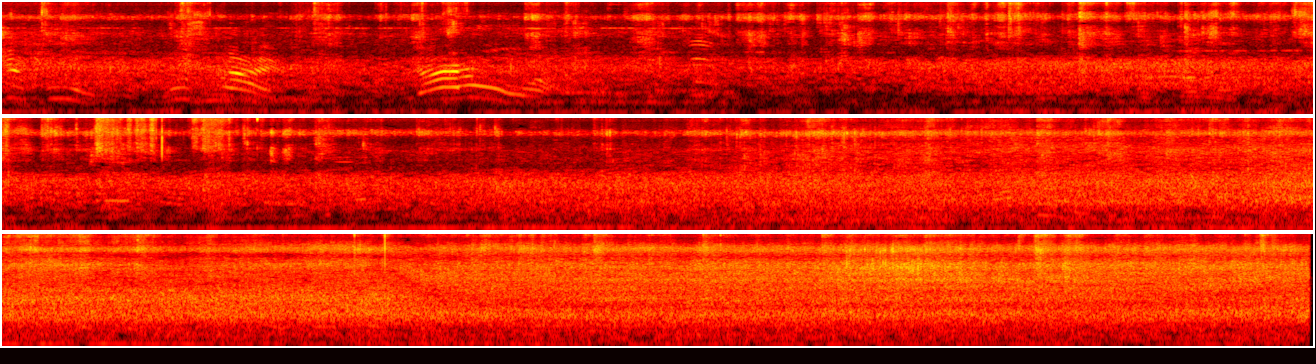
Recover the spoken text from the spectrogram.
почему? Узнай. Здорово.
